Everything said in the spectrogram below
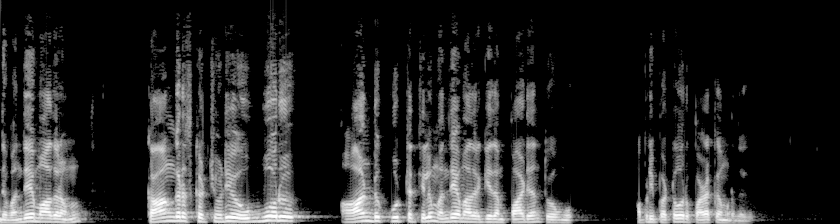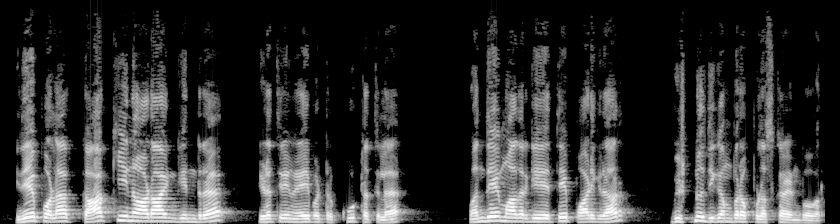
இந்த வந்தே மாதரம் காங்கிரஸ் கட்சியினுடைய ஒவ்வொரு ஆண்டு கூட்டத்திலும் வந்தே மாதர கீதம் பாடி தான் துவங்கும் அப்படிப்பட்ட ஒரு பழக்கம் இருந்தது. இதே போல காக்கி நாடா என்கின்ற இடத்திலே நடைபெற்ற கூட்டத்தில் வந்தே மாதர கீதத்தை பாடுகிறார் விஷ்ணு திகம்பர புலஸ்கர் என்பவர்.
